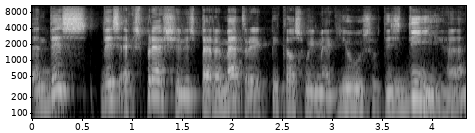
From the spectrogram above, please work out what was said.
and this, this expression is parametric because we make use of this D. Huh?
